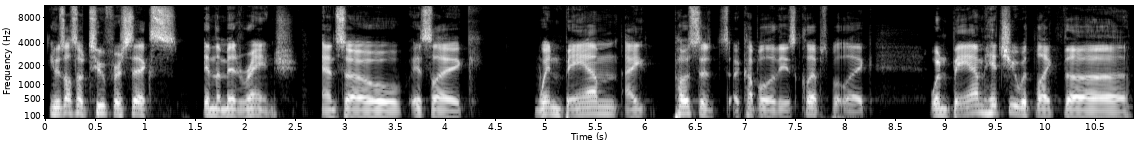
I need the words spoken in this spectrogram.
he was also two for six in the mid range, and so it's like when Bam. I posted a couple of these clips, but like when Bam hits you with like the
